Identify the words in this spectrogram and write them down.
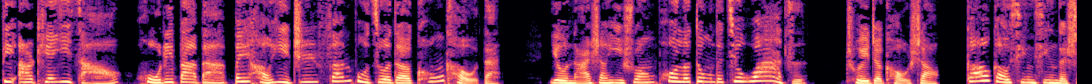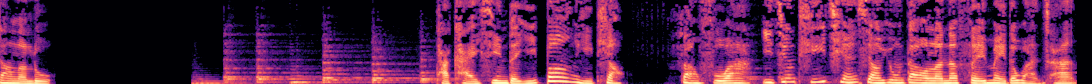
第二天一早，狐狸爸爸背好一只帆布做的空口袋，又拿上一双破了洞的旧袜子，吹着口哨，高高兴兴的上了路。他开心的一蹦一跳。仿佛啊，已经提前享用到了那肥美的晚餐。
